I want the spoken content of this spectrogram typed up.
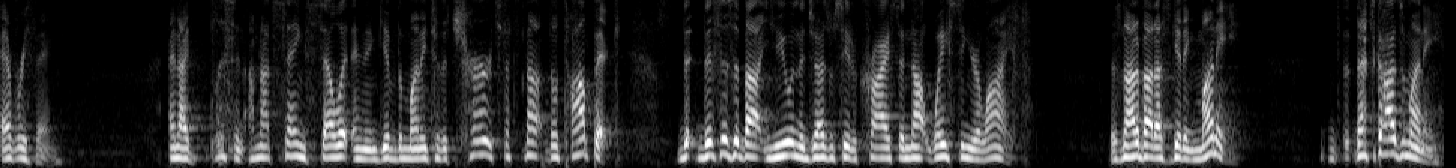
Everything. And I, listen, I'm not saying sell it and then give the money to the church. That's not the topic. Th- this is about you and the judgment seat of Christ and not wasting your life. It's not about us getting money. Th- that's God's money.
